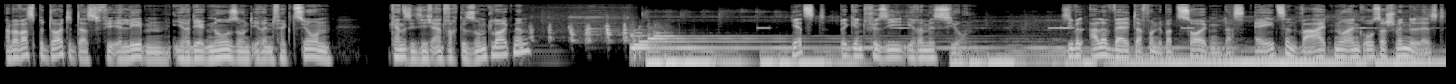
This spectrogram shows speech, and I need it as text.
Aber was bedeutet das für ihr Leben, ihre Diagnose und ihre Infektion? Kann sie sich einfach gesund leugnen? Jetzt beginnt für sie ihre Mission. Sie will alle Welt davon überzeugen, dass AIDS in Wahrheit nur ein großer Schwindel ist.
